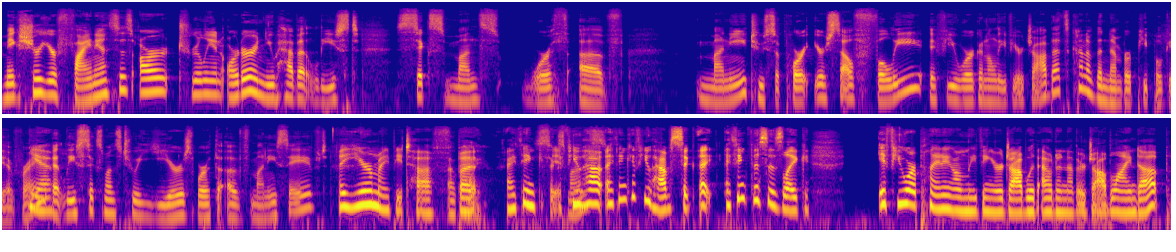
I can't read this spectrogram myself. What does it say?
make sure your finances are truly in order and you have at least six months worth of money to support yourself fully if you were going to leave your job. That's kind of the number people give, right? Yeah. At least six months to a year's worth of money saved. A year might be tough, but I think Six if you have i think if you have six, I, I think this is like, if you are planning on leaving your job without another job lined up,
